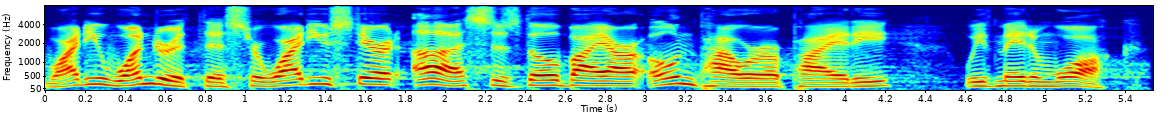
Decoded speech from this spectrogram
why do you wonder at this, or why do you stare at us as though by our own power or piety we've made him walk?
